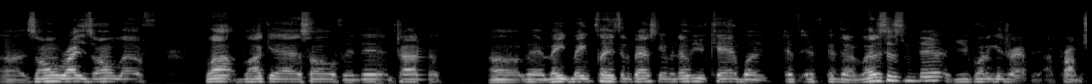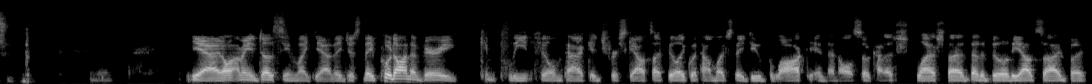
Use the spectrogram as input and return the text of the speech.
uh, zone right, zone left, block block your ass off, and then try to uh, man make make plays in the basket game whenever you can. But if if, if the athleticism there, you're to get drafted. I promise you. Yeah, I mean, it does seem like yeah, they just they put on a very complete film package for scouts. I feel like with how much they do block and then also kind of splash that that ability outside. But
